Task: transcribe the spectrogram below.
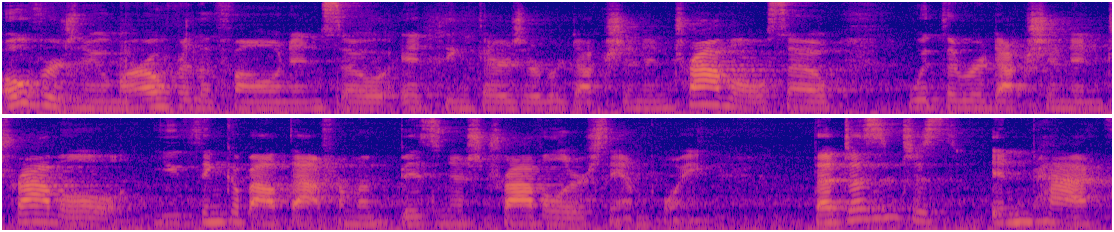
over Zoom or over the phone. And so I think there's a reduction in travel. So with the reduction in travel, you think about that from a business traveler standpoint. That doesn't just impact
